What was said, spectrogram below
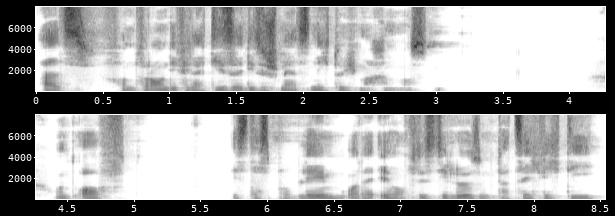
als von Frauen, die vielleicht diese, diese Schmerzen nicht durchmachen mussten. Und oft ist das Problem oder oft ist die Lösung tatsächlich die,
